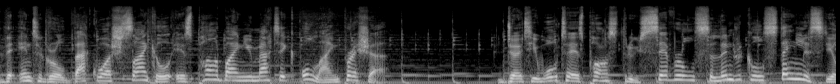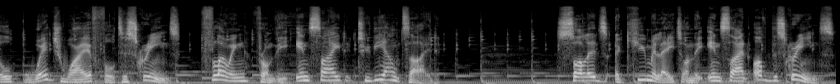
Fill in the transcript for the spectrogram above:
The integral backwash cycle is powered by pneumatic or line pressure. Dirty water is passed through several cylindrical stainless steel wedge wire filter screens, flowing from the inside to the outside. Solids accumulate on the inside of the screens.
